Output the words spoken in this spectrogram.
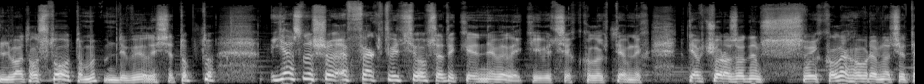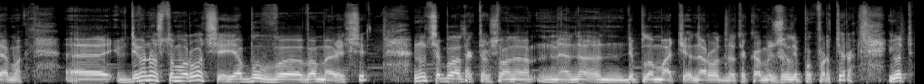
Льва Толстого, то ми дивилися. Тобто, ясно, що ефект від цього все-таки невеликий, від цих колективних. Я вчора з одним з своїх колег говорив на цю тему. В 90-му році я був в Америці. Ну, це була так так звана дипломатія народна така. Ми жили по квартирах. І от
